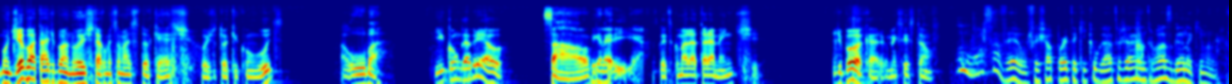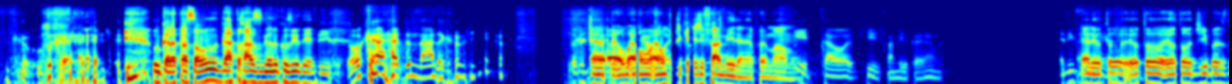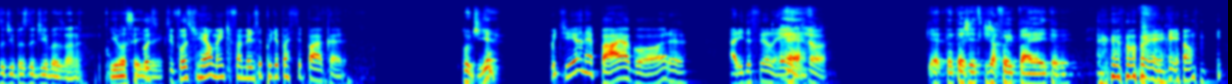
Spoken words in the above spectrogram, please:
Bom dia, boa tarde, boa noite. Tá começando mais o Sidocast. Hoje eu tô aqui com o Woods A Uba. e com o Gabriel. Salve, galerinha. As coisas como aleatoriamente. De boa, cara? Como é que vocês estão? Nossa, velho, vou fechar a porta aqui que o gato já entrou rasgando aqui, mano. O cara tá só o gato rasgando o cozinho dele. Ô, cara, do nada, Gabriel. É, é um, é, um, é um podcast de família, né? Foi mal, mano. Que caótico, que família, caramba. Enfim, Cara, eu tô, eu tô, eu tô Dibas do Dibas do Dibas, mano. E Se vocês fosse, aí? se fosse realmente família, você podia participar, cara. Podia? Podia, né? Pai agora. Marido excelente, ó. É tanta gente que já foi pai aí também. É, realmente.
